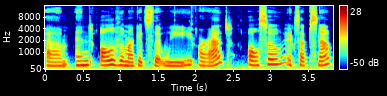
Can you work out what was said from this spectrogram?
Um, and all of the markets that we are at also accept SNAP.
